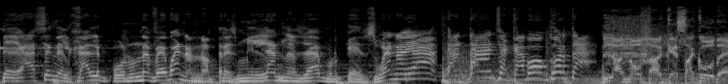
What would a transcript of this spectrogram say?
Te hacen el jale por una fe, bueno, no tres mil lanas, ya, porque es, bueno, ya, tan, tan, se acabó, corta. La nota que sacude.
